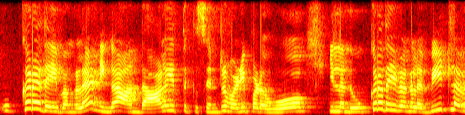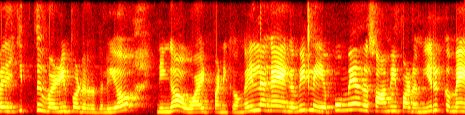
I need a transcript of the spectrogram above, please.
உக்கிர தெய்வங்களை நீங்கள் அந்த ஆலயத்துக்கு சென்று வழிபடவோ இல்லை அந்த உக்கிர தெய்வங்களை வீட்டில் வைத்து வழிபடுறதுலையோ நீங்கள் அவாய்ட் பண்ணிக்கோங்க. இல்லைங்க எங்கள் வீட்டில் எப்போவுமே அந்த சுவாமி படம் இருக்குமே.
